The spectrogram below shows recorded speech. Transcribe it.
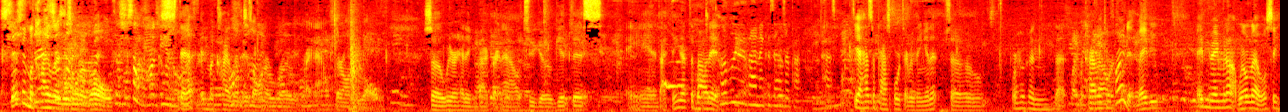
Steph and McKailyn is on a roll. There's just a lot going on. Steph and McKailyn is on a roll right now. They're on a roll. So we are heading back right now to go get this. And I think that's about it. Hopefully we find it because it has our pa- passport. Yeah, it has our passports, everything in it. So we're hoping that McKailyn can find it. Maybe, maybe, maybe not. We don't know. We'll see.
